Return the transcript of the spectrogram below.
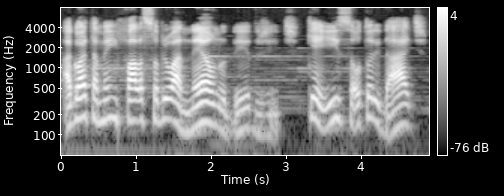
agora também fala sobre o anel no dedo, gente. Que isso, autoridade.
